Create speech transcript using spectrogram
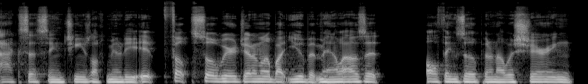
accessing changelog community. It felt so weird. I don't know about you, but man, I was at All Things Open and I was sharing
